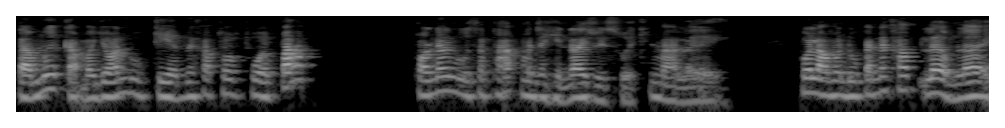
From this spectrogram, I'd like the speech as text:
แต่เมื่อกลับมาย้อนดูเกมนะครับทบทวนปั๊บพอนั่งดูสักพักมันจะเห็นอะไรสวยๆขึ้นมาเลย พวกเรามาดูกันนะครับ เริ่มเลย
